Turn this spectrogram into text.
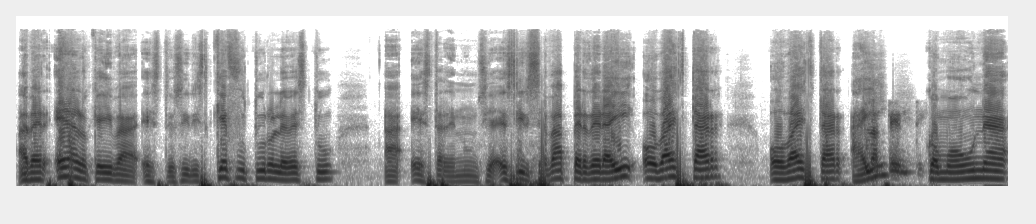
A ver, era lo que iba, este Osiris. ¿Qué futuro le ves tú a esta denuncia? Es decir, ¿se va a perder ahí o va a estar o va a estar ahí como una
